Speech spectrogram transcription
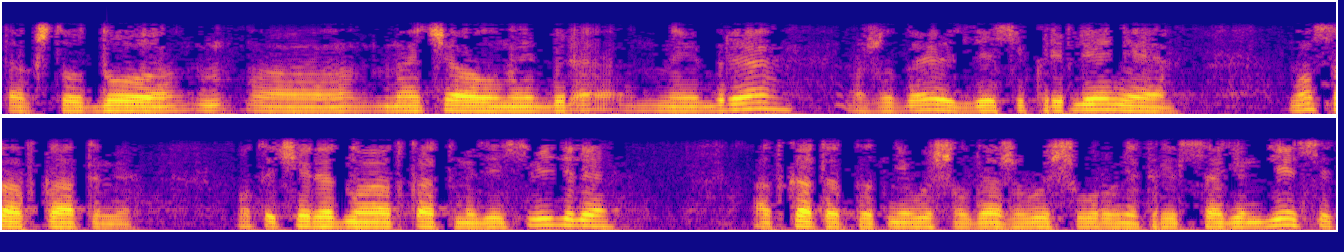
Так что до э, начала ноября, ноября ожидаю здесь укрепления, но с откатами. Вот очередной откат мы здесь видели. Откат этот не вышел даже выше уровня 31.10.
